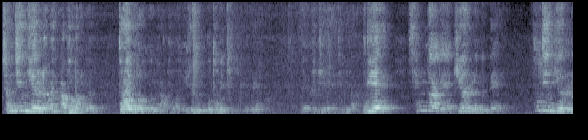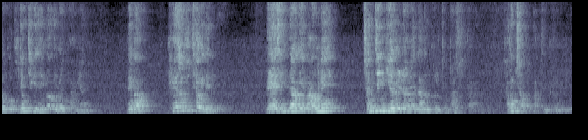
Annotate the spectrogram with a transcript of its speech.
전진 기어를 넣으면 앞으로 가는 거예요. 드라이브로 넣으면 앞으로 가죠. 요즘은 오토매틱이기 때문에 네, 그렇게 됩니다. 우리의 생각에 기어를 넣는데 후진 기어를 넣고 부정적인 생각을 넣고 하면 내가 계속 후퇴하게 되는 거예요. 내 생각에 마음에 전진 기어를 넣으면 나는 그걸 돌파할 수 있다. 자동차와 똑같은 그런 원리예요.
